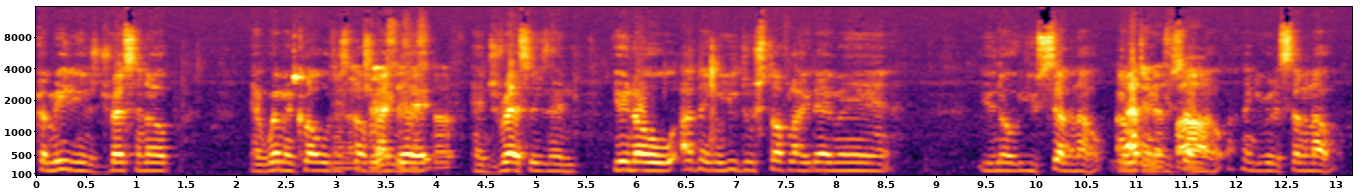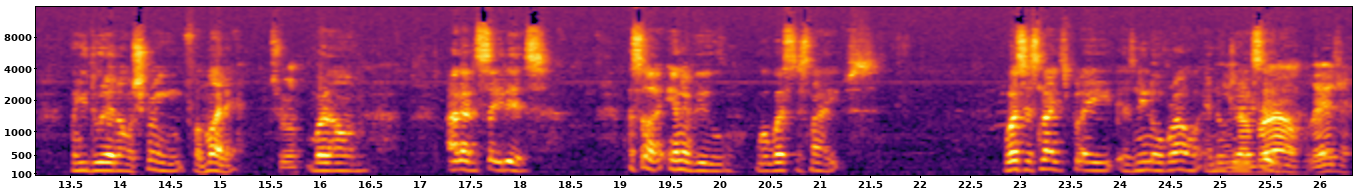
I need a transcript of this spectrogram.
comedians dressing up and women clothes and, And stuff like dresses and that stuff. and dresses and you know I think when you do stuff like that, man, you know you selling out. Yeah, I don't think that's you're selling out. I think you're really selling out when you do that on screen for money. True. But um, I got to say this. I saw an interview with Wesley Snipes. Wesley Snipes played as Nino Brown in New Nino Jack City. Brown, legend.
